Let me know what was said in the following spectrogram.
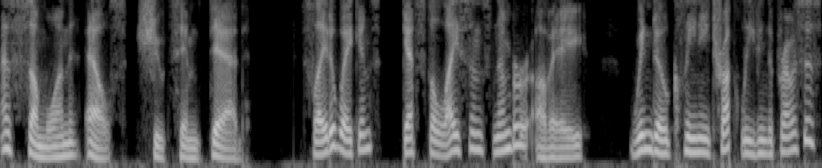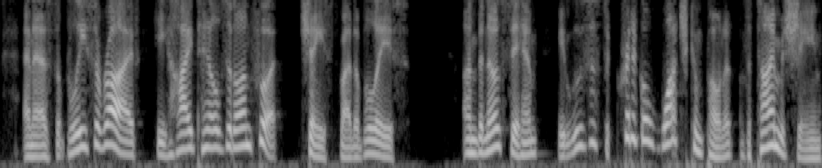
as someone else shoots him dead. Slade awakens, gets the license number of a window cleaning truck leaving the premises, and as the police arrive, he hightails it on foot, chased by the police. Unbeknownst to him, he loses the critical watch component of the time machine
